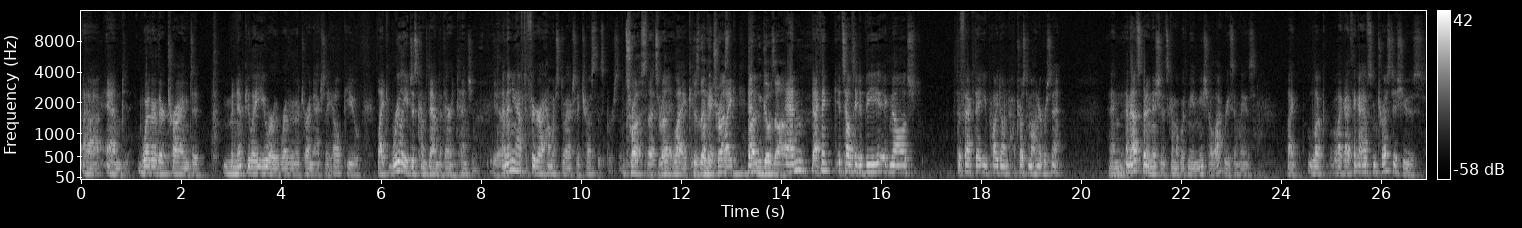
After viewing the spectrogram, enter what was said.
uh, and whether they're trying to manipulate you or whether they're trying to actually help you, like really, it just comes down to their intention. yeah. And then you have to figure out how much do I actually trust this person. trust. That's right. Like, because then okay, the trust like, button and- goes off. And I think it's healthy to be acknowledged the fact that you probably don't trust him 100%. And and that's been an issue that's come up with me and Misha a lot recently is like, look, like I think I have some trust issues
